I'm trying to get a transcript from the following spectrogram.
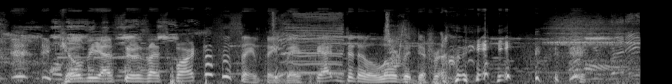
Kill me as soon as I spark. That's the same thing, basically. I just did it a little bit differently.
